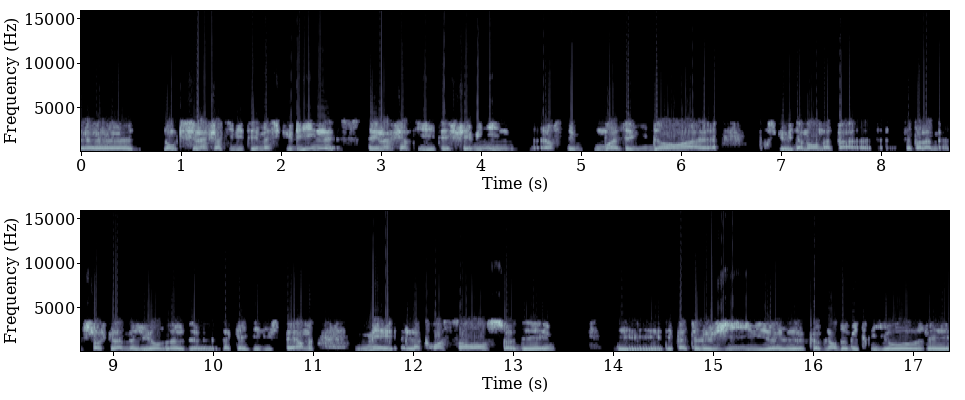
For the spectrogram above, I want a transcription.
Euh, donc c'est l'infertilité masculine, c'est l'infertilité féminine. Alors c'est moins évident euh, parce qu'évidemment on n'a pas, c'est pas la même chose que la mesure de, de, la qualité du sperme, mais la croissance des des, des pathologies euh, comme l'endométriose, les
